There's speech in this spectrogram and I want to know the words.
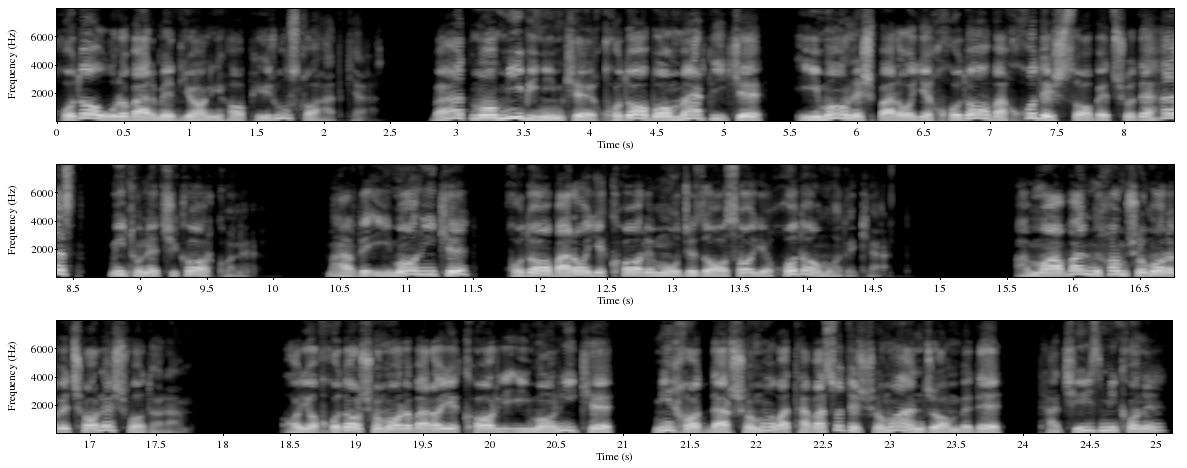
خدا او را بر مدیانی ها پیروز خواهد کرد. بعد ما می‌بینیم که خدا با مردی که ایمانش برای خدا و خودش ثابت شده هست می‌تونه چیکار کنه. مرد ایمانی که خدا برای کار معجزه‌آسای خود آماده کرد. اما اول می‌خوام شما را به چالش وادارم. آیا خدا شما را برای کاری ایمانی که می‌خواد در شما و توسط شما انجام بده تجهیز می‌کنه؟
